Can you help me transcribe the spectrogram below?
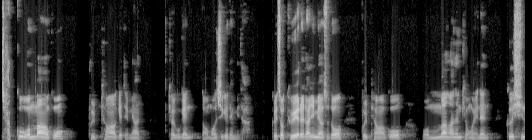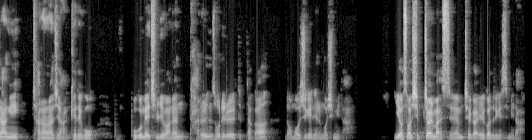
자꾸 원망하고 불평하게 되면 결국엔 넘어지게 됩니다. 그래서 교회를 다니면서도 불평하고 원망하는 경우에는 그 신앙이 자라나지 않게 되고 복음의 진리와는 다른 소리를 듣다가 넘어지게 되는 것입니다. 이어서 10절 말씀 제가 읽어드리겠습니다.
